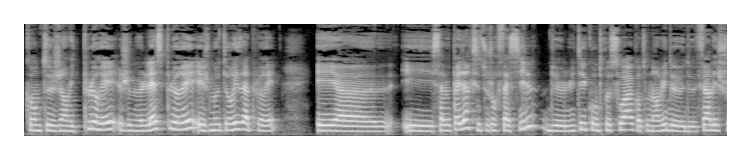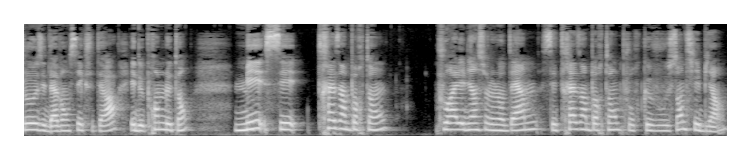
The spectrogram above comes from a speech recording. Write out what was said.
quand j'ai envie de pleurer, je me laisse pleurer et je m'autorise à pleurer. Et, euh, et ça veut pas dire que c'est toujours facile de lutter contre soi quand on a envie de, faire des choses et d'avancer, etc. et de prendre le temps. Mais c'est très important pour aller bien sur le long terme, c'est très important pour que vous vous sentiez bien.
